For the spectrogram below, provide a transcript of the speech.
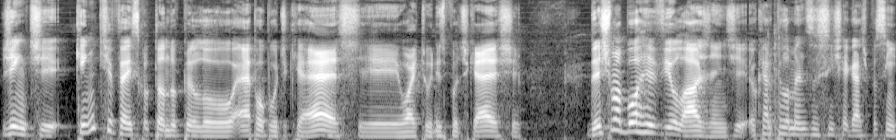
Gente, quem estiver escutando pelo Apple Podcast, o iTunes Podcast, deixa uma boa review lá, gente. Eu quero pelo menos assim chegar, tipo assim,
